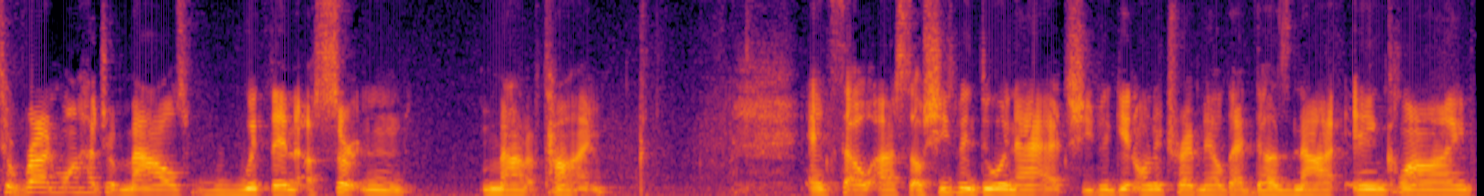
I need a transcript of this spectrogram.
To run 100 miles within a certain amount of time. And so, uh, so she's been doing that. She's been getting on the treadmill that does not incline.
